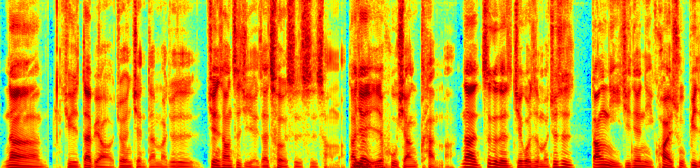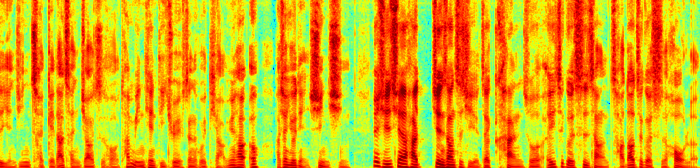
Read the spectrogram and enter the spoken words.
那其实代表就很简单嘛，就是建商自己也在测试市场嘛，大家也是互相看嘛。那这个的结果是什么？就是当你今天你快速闭着眼睛成给他成交之后，他明天的确真的会跳，因为他哦好像有点信心。因为其实现在他建商自己也在看说，诶，这个市场炒到这个时候了，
